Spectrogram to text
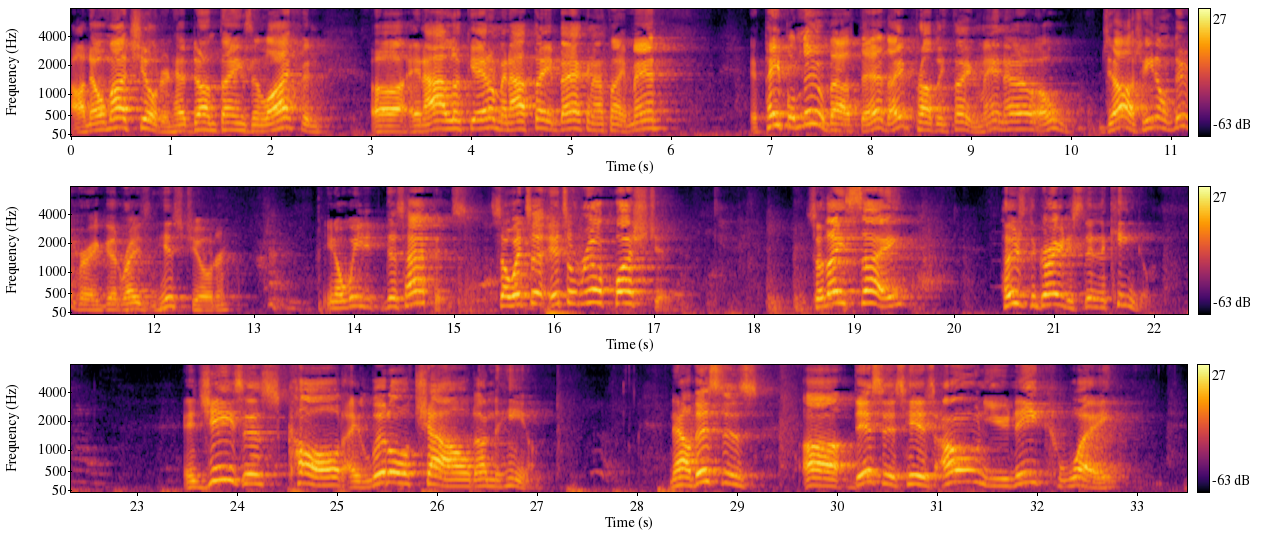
I know my children have done things in life, and uh, and I look at them and I think back and I think, man, if people knew about that, they'd probably think, man, oh, oh Josh, he don't do very good raising his children. You know, we this happens. So it's a it's a real question. So they say, who's the greatest in the kingdom? And Jesus called a little child unto him. Now this is uh, this is his own unique way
